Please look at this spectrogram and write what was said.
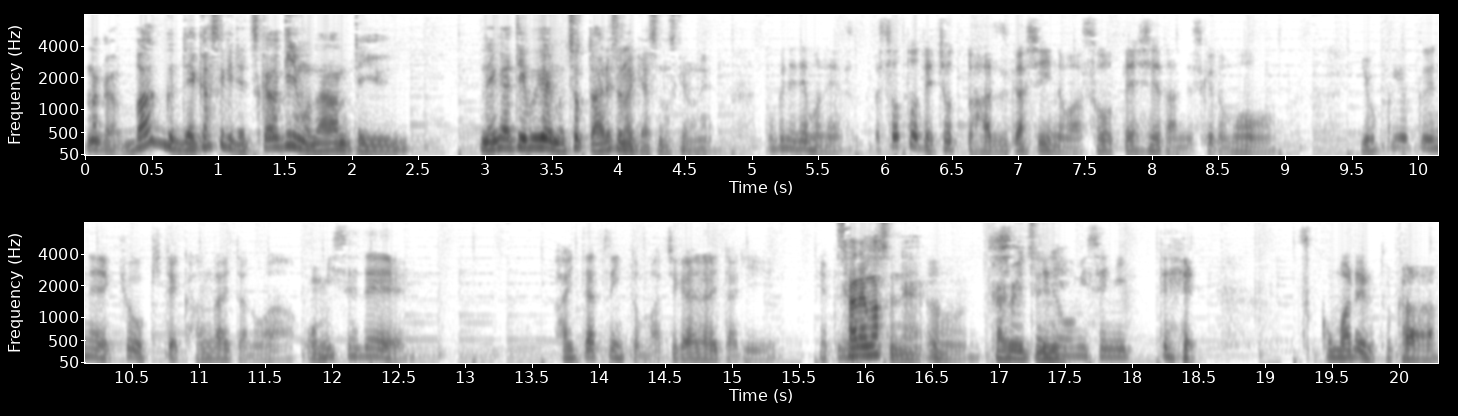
なんかバッグでかすぎて使う気にもならんっていう、ネガティブよりもちょっとありそうな気がするんですけどね。僕ね、でもね、外でちょっと恥ずかしいのは想定してたんですけども、よくよくね、今日来て考えたのは、お店で配達員と間違えられたり、されますね。うん。確実に知ってるお店に行って、突っ込まれるとか、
